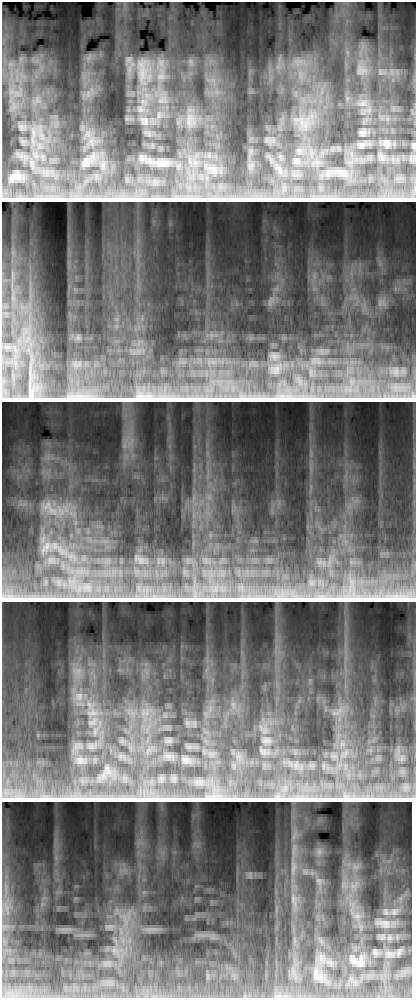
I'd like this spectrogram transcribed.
She apologized. Go sit down next to her. So apologize. And I thought about. I my sister no more. So you can get out of my house for you. I don't know why I was so desperate for you to come over. Goodbye. And I'm gonna I'm gonna throw my crib cross away because I don't like us having matching ones. We're not sisters. Goodbye.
